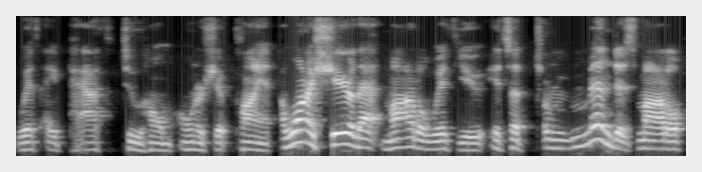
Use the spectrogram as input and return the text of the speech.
with a path to home ownership client. I want to share that model with you. It's a tremendous model.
